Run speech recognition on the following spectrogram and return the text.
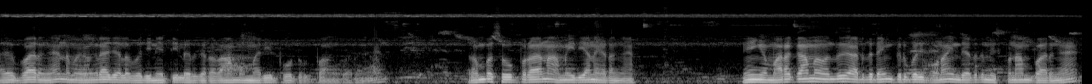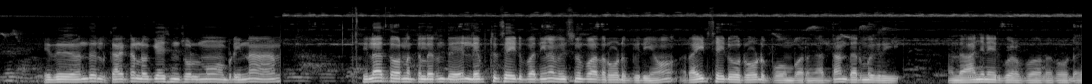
அது பாருங்கள் நம்ம வெங்கடாஜலபதி நெத்தியில் இருக்கிற ராம மாதிரி போட்டிருப்பாங்க பாருங்கள் ரொம்ப சூப்பரான அமைதியான இடங்க. நீங்கள் மறக்காமல் வந்து அடுத்த டைம் திருப்பதி போனால் இந்த இடத்த மிஸ் பண்ணாமல் பாருங்கள் இது வந்து கரெக்டாக லொக்கேஷன் சொல்லணும் அப்படின்னா சிலா தோரணத்துலேருந்து லெஃப்ட் சைடு பார்த்தீங்கன்னா விஷ்ணுபாத ரோடு பிரியும். ரைட் சைடு ஒரு ரோடு போகும் பாருங்கள் அதுதான் தர்மகிரி அந்த ஆஞ்சநேயர் கோயில் போகிற ரோடு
